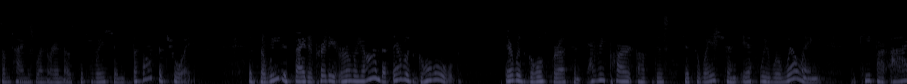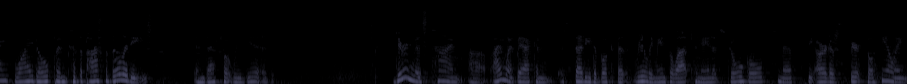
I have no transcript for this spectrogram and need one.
sometimes when we're in those situations. But that's a choice. And so we decided pretty early on that there was gold. There was gold for us in every part of this situation if we were willing to keep our eyes wide open to the possibilities and that's what we did. During this time, uh, I went back and studied a book that really means a lot to me, and it's Joel Goldsmith's The Art of Spiritual Healing.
